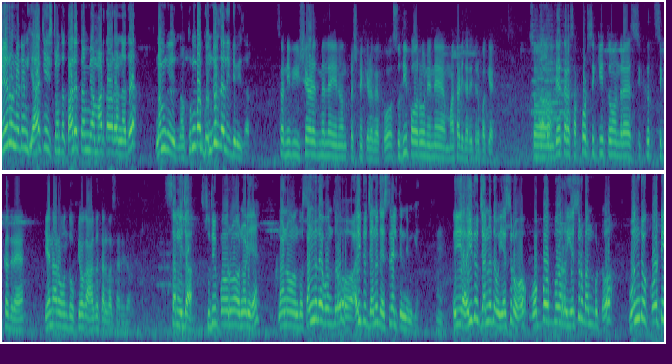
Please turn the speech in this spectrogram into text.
ಮೇರು ನಟನಿಗೆ ಯಾಕೆ ಇಷ್ಟೊಂದು ತಾರತಮ್ಯ ಮಾಡ್ತಾವ್ರೆ ಅನ್ನೋದೇ ನಮ್ಗೆ ನಾವು ತುಂಬಾ ಗೊಂದಲದಲ್ಲಿ ಇದ್ದೀವಿ ಸರ್. ಸರ್ ನೀವು ಈ ವಿಷಯ ಹೇಳಿದ್ಮೇಲೆ ಏನೊಂದು ಪ್ರಶ್ನೆ ಕೇಳಬೇಕು. ಸುದೀಪ್ ಅವರು ನಿನ್ನೆ ಮಾತಾಡಿದ್ದಾರೆ ಇದ್ರ ಬಗ್ಗೆ. ಸೊ ಇದೇ ತರ ಸಪೋರ್ಟ್ ಸಿಕ್ಕಿತ್ತು ಅಂದ್ರೆ ಸಿಕ್ಕ ಸಿಕ್ಕಿದ್ರೆ ಏನಾರು ಒಂದು ಉಪಯೋಗ ಆಗುತ್ತಲ್ವಾ ಸರ್ ಇದು? ಸರ್ ನಿಜ. ಸುದೀಪ್ ಅವರು ನೋಡಿ ನಾನು ಒಂದು ಸಣ್ಣದಾಗ ಒಂದು ಐದು ಜನದ ಹೆಸರು ಹೇಳ್ತೀನಿ ನಿಮಗೆ. ಈ ಐದು ಜನದ ಹೆಸರು ಒಬ್ಬೊಬ್ಬರ ಹೆಸರು ಬಂದ್ಬಿಟ್ಟು ಒಂದು ಕೋಟಿ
